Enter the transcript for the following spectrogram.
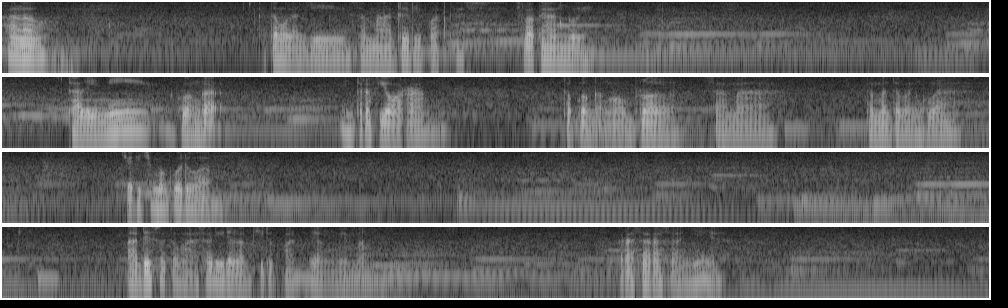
Halo. Ketemu lagi sama Adri di podcast Celotehan gue. Kali ini gue nggak interview orang Atau gue nggak ngobrol sama teman-teman gue Jadi cuma gue doang ada suatu masa di dalam kehidupan yang memang rasa-rasanya ya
